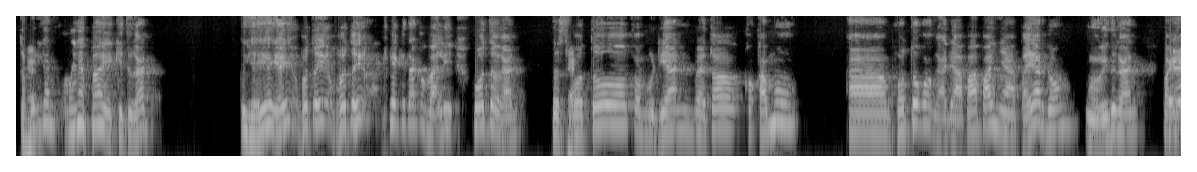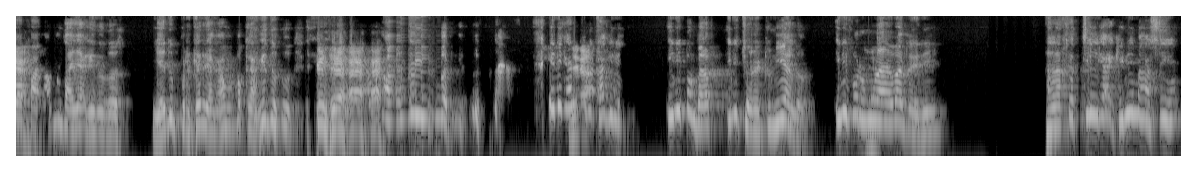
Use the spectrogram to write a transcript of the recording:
Tapi yeah. ini kan orangnya baik gitu kan. Oh iya iya iya foto yuk, foto yuk. Akhirnya kita kembali foto kan. Terus yeah. foto, kemudian Vettel, kok kamu uh, foto kok nggak ada apa-apanya, bayar dong, oh, gitu kan. Pakai yeah. apa? Kamu tanya gitu terus. Ya itu burger yang kamu pegang itu. Yeah. ini kan yeah. gini, ini pembalap, ini juara dunia loh. Ini Formula yeah. One loh ini hal kecil kayak gini masih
